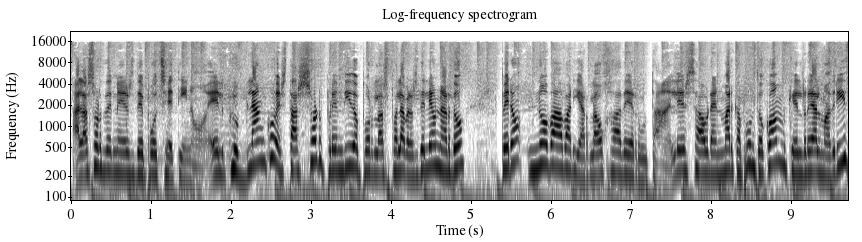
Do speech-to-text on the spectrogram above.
a las órdenes de Pochettino. El club blanco está sorprendido por las palabras de Leonardo, pero no va a variar la hoja de ruta. Les ahora en marca.com que el Real Madrid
